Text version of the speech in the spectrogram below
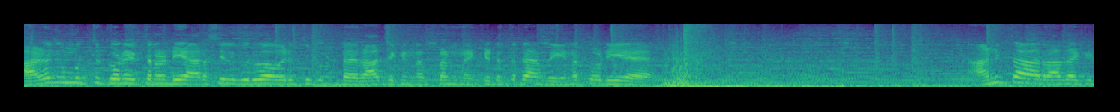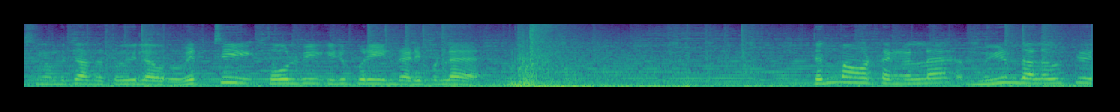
அழகுமுத்துக்கோனை தன்னுடைய அரசியல் குருவாக வரித்து கொண்ட ராஜகண்ணப்பன் கிட்டத்தட்ட அந்த இனத்துடைய அனிதா ராதாகிருஷ்ணன் வந்துட்டு அந்த தொகுதியில் ஒரு வெற்றி தோல்வி இடுப்புரி என்ற அடிப்படையில் தென் மாவட்டங்களில் மிகுந்த அளவுக்கு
